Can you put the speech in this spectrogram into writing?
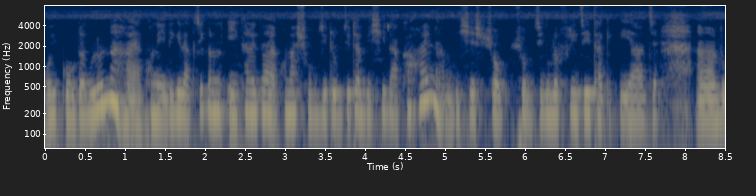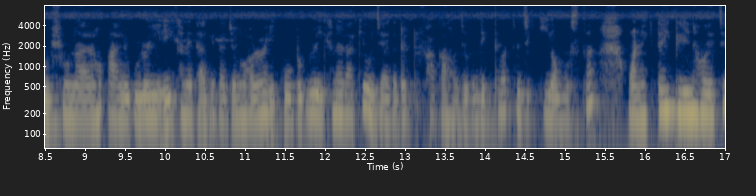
ওই কৌটাগুলো না হ্যাঁ এখন এইদিকে রাখছি। কারণ এইখানে তো এখন আর সবজি টবজিটা বেশি রাখা হয় না। বিশেষ সব সবজিগুলো ফ্রিজেই থাকে। পেঁয়াজ রসুন আর আলুগুলোই এইখানে থাকে। তার জন্য ভালো না। এই কৌটোগুলো এইখানে রাখি। ওই জায়গাটা একটু ফাঁকা হয়ে যাবে। দেখতে পাচ্ছ যে কী অবস্থা? অনেকটাই ক্লিন হয়েছে।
